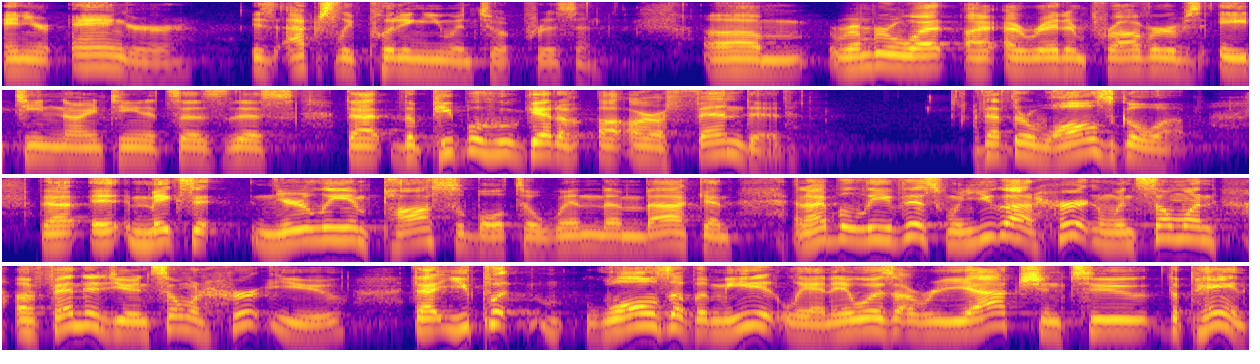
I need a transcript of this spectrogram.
and your anger is actually putting you into a prison. Um, remember what I, I, read in Proverbs 18 19? It says this that the people who get a, are offended, that their walls go up that it makes it nearly impossible to win them back. And, and I believe this when you got hurt and when someone offended you and someone hurt you, that you put walls up immediately. And it was a reaction to the pain.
